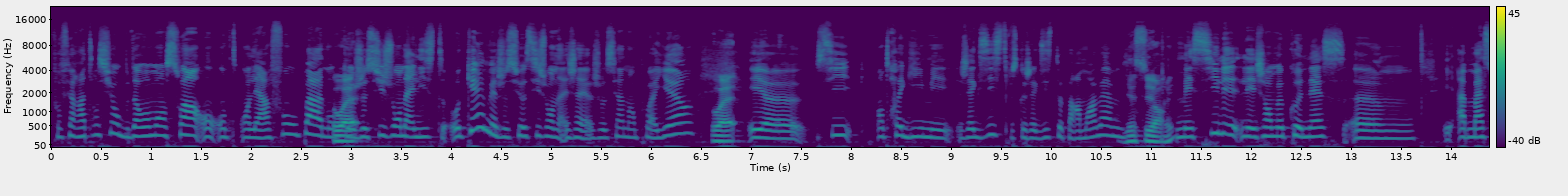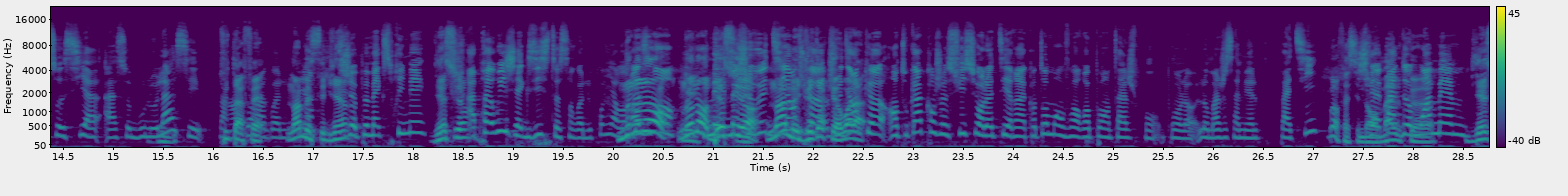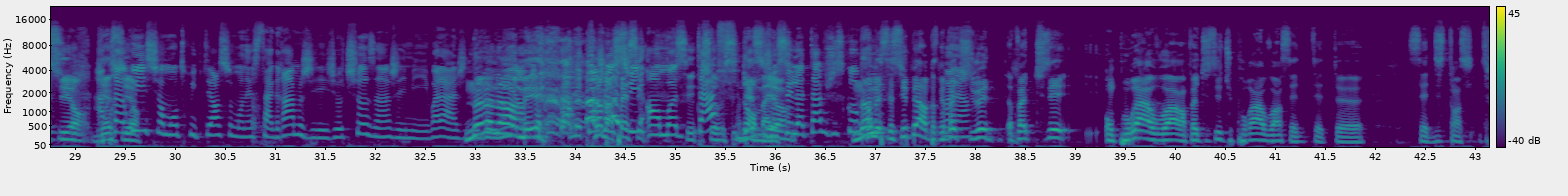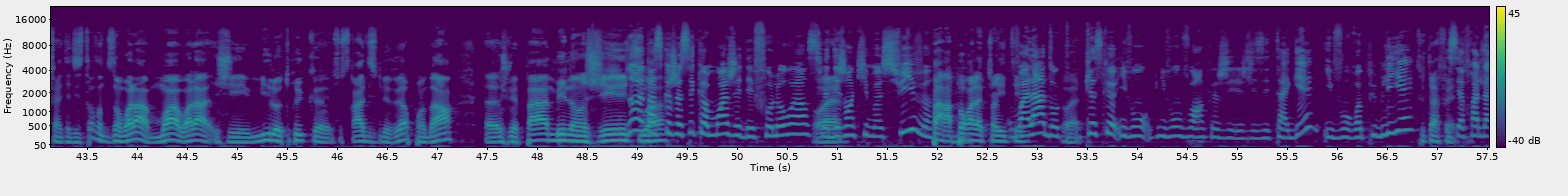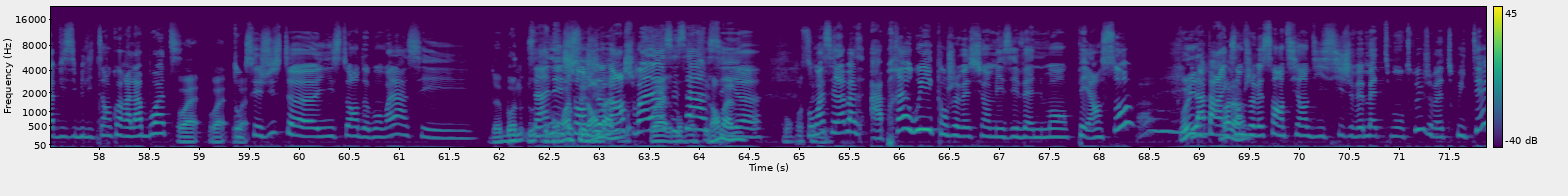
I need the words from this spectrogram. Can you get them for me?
faut faire attention. Au bout d'un moment, soit on, on, on l'est à fond ou pas. Donc, Ouais. euh, je suis journaliste, ok, mais je suis aussi, j'ai aussi un employeur. Ouais, Et euh, si, entre guillemets, j'existe, parce que j'existe par moi-même. bien sûr. Mais si les, les gens me connaissent euh, et m'associent à, à ce boulot-là, c'est par. Tout à fait. Guadeloupe Non, mais c'est bien. Si je peux m'exprimer. Bien sûr. Après, oui, j'existe sans Guadeloupe Première. Non, non, non, non, non, mais, bien mais sûr. je veux Non, dire mais je veux que, dire que je veux voilà. dire que, en tout cas, quand je suis sur le terrain, quand on m'envoie un reportage pour, pour l'hommage à Samuel Paty, Ouais, enfin, c'est je ne fais pas de que- moi-même. Bien sûr, bien Après, sûr. oui, sur mon Twitter, sur mon Instagram, j'ai autre chose. Hein. J'ai mis, voilà, Non, non, non, mais- mais quand Non, je suis en mode taf, je fais le taf jusqu'au Non, bout. mais c'est super parce fait, tu veux, en fait, tu sais, on pourrait avoir, en fait, tu sais, tu pourrais avoir cette, euh, cette distance, enfin, cette distance en disant voilà, moi, voilà, j'ai mis le truc, euh, ce sera à 19h, point barre, euh, je vais pas mélanger, Non, tu mais vois, parce que je sais que moi, j'ai des followers, il y a des gens qui me suivent. par rapport à l'actualité. Voilà, donc Ouais. qu'est-ce qu'ils vont, ils vont voir que je les ai tagués, ils vont republier. Tout à Et fait. ça fera de la visibilité encore à la boîte. Ouais, ouais, Donc ouais. c'est juste euh, une histoire de bon voilà, c'est De bonne, c'est un échange de marche. Voilà, c'est bon ça. euh, Bon pour moi, c'est la base. Après, oui, quand je vais sur mes événements perso, Oui, là par voilà. exemple, je vais sortir d'ici, je vais mettre mon truc, je vais tweeter.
